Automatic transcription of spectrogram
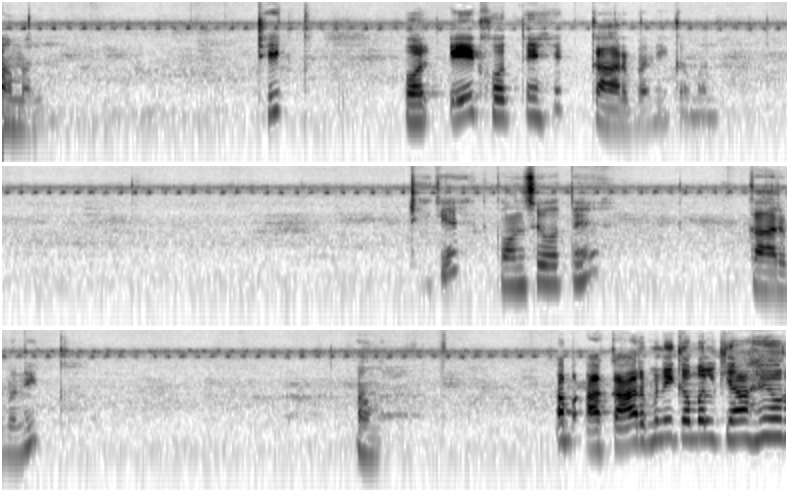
अमल। और एक होते हैं कार्बनिक अमल ठीक है? कौन से होते हैं? कार्बनिक अमल। अब अकार्बनिक अमल क्या है और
